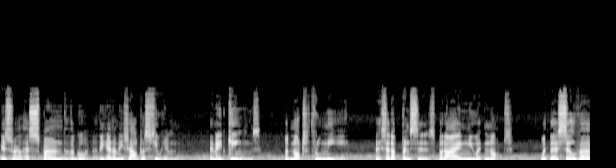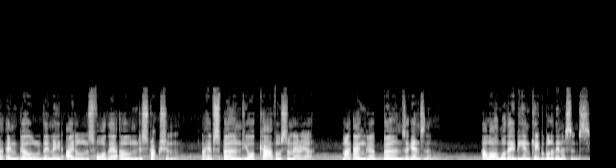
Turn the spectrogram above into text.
Israel has spurned the good, the enemy shall pursue him. They made kings, but not through me. They set up princes, but I knew it not. With their silver and gold they made idols for their own destruction. I have spurned your calf, O Samaria. My anger burns against them. How long will they be incapable of innocence?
